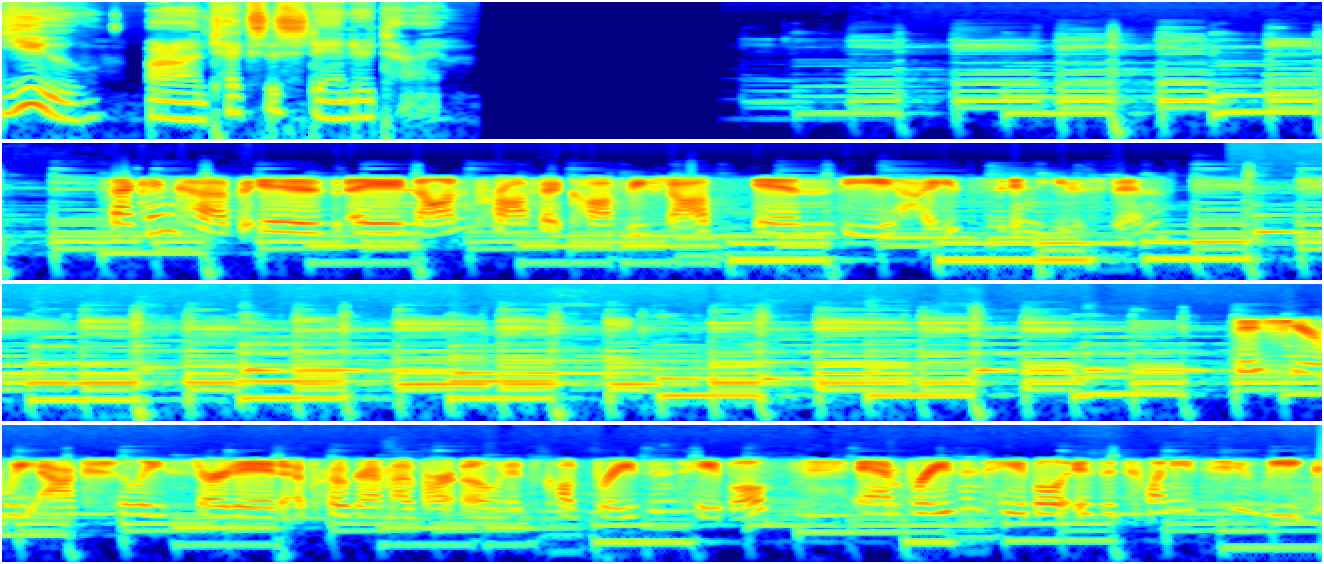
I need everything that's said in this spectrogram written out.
You are on Texas Standard Time. Second Cup is a nonprofit coffee shop in the Heights in Houston. Year, we actually started a program of our own. It's called Brazen Table. And Brazen Table is a 22 week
